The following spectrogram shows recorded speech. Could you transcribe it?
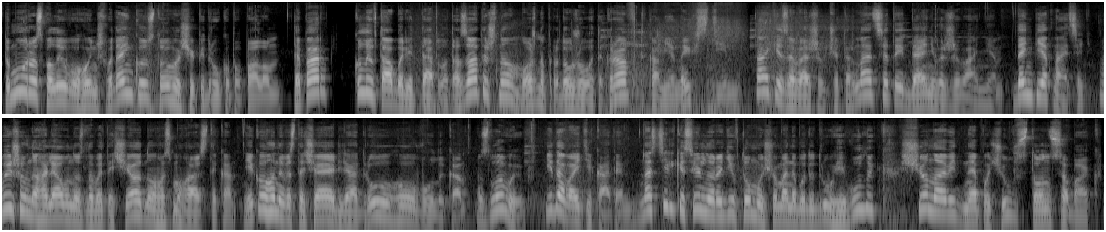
Тому розпалив вогонь швиденько з того, що під руку попало. Тепер. Коли в таборі тепло та затишно, можна продовжувати крафт кам'яних стін. Так і завершив 14-й день виживання. День 15. Вийшов на галявину зловити ще одного смугастика, якого не вистачає для другого вулика. Зловив і давай тікати. Настільки сильно радів тому, що в мене буде другий вулик, що навіть не почув стон собак.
